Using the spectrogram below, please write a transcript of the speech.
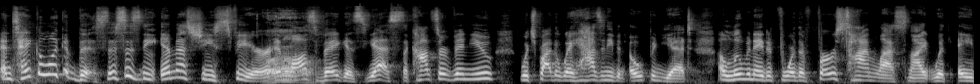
And take a look at this. This is the MSG Sphere wow. in Las Vegas. Yes, the concert venue, which by the way hasn't even opened yet, illuminated for the first time last night with a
